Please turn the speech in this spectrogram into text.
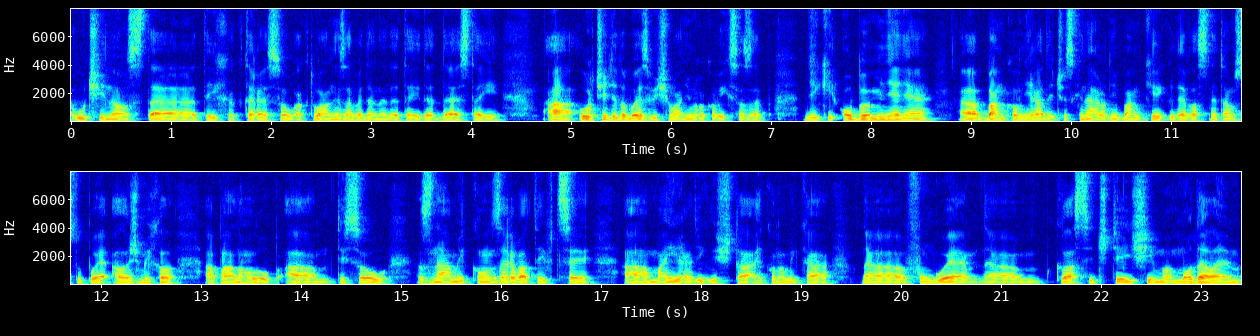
uh, účinnost uh, těch, které jsou aktuálně zavedené, DTI, DSTI. A určitě to bude zvyšování úrokových sazeb. Díky obměně uh, bankovní rady České národní banky, kde vlastně tam vstupuje Aleš Michl a pán Holub a ty jsou známí konzervativci a mají rádi, když ta ekonomika funguje klasičtějším modelem,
